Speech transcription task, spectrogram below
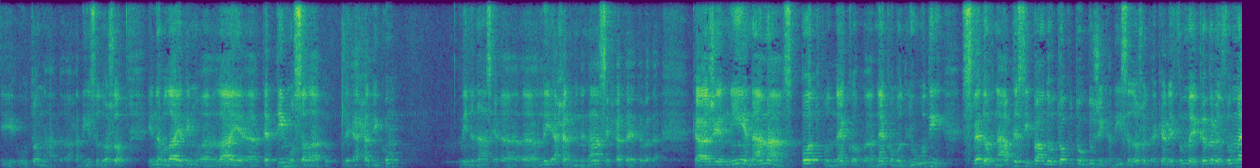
i u tom hadisu došlo innahu la yatimu e, la yatimu e, salatu li ahadikum min nas li ahad min nas hatta yatabada kaže nije namaz potpun nekom, nekom od ljudi sve dok nabdesi pa onda u toku tog dužeg hadisa došlo kaže thumme kabir thumma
